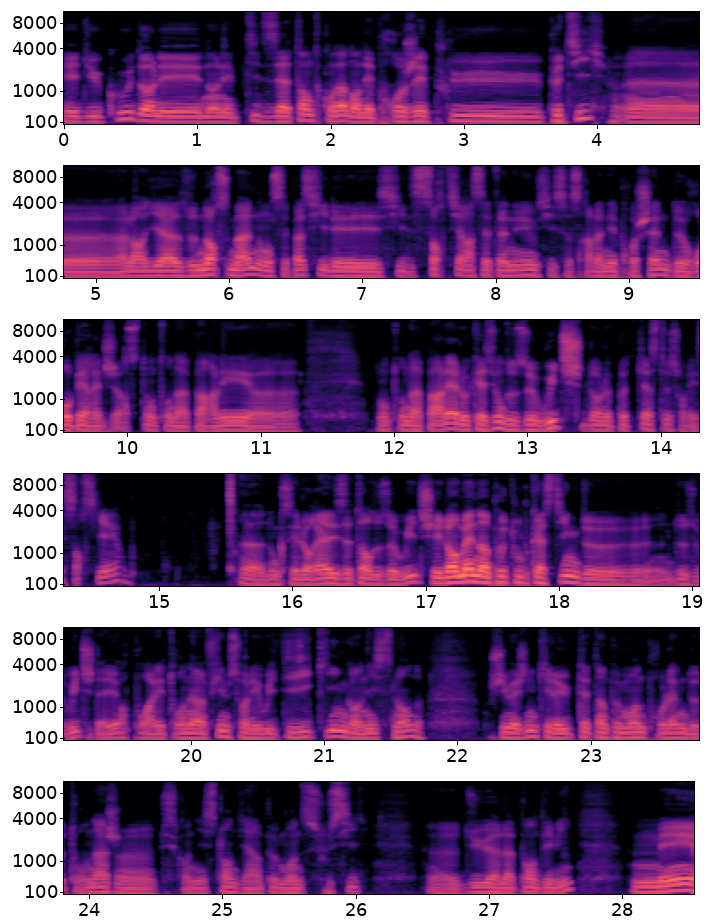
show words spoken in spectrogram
Et du coup, dans les, dans les petites attentes qu'on a dans des projets plus petits, euh, alors il y a The Northman, on ne sait pas s'il sortira cette année ou si ce sera l'année prochaine, de Robert Edgers, dont on a parlé dont on a parlé à l'occasion de The Witch dans le podcast sur les sorcières. Euh, donc c'est le réalisateur de The Witch et il emmène un peu tout le casting de, The Witch d'ailleurs pour aller tourner un film sur les Vikings en Islande. J'imagine qu'il a eu peut-être un peu moins de problèmes de tournage euh, puisqu'en Islande il y a un peu moins de soucis euh, dus à la pandémie. Mais,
